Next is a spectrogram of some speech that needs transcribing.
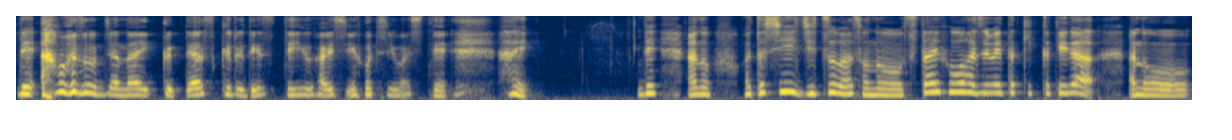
で、アマゾンじゃないくってアスクルですっていう配信をしまして、はい。で、あの、私、実はその、スタイフを始めたきっかけが、あの、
